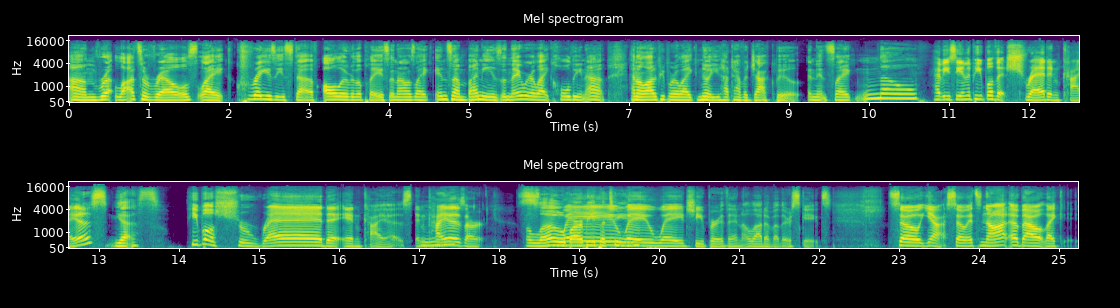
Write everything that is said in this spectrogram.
um, r- lots of rails, like crazy stuff all over the place. And I was like in some bunnies, and they were like holding up. And a lot of people were like, "No, you have to have a jack boot." And it's like, no, Have you seen the people that shred in Chayas? yes, People shred in Chayas, and Mhm. Chayas are Hello, way, Barbie Patine. way, way cheaper than a lot of other skates. So yeah, so it's not about like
